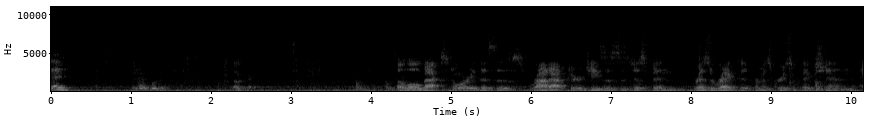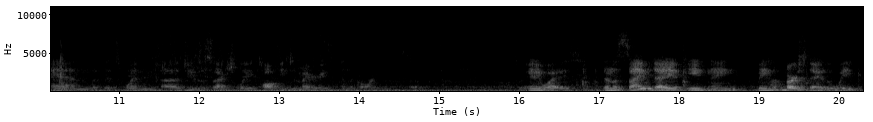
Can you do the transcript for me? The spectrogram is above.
Good? Okay. So a little backstory. This is right after Jesus has just been resurrected from his crucifixion, and it's when uh, Jesus is actually talking to Mary in the garden. So, so anyways, then the same day at evening, being the first day of the week,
